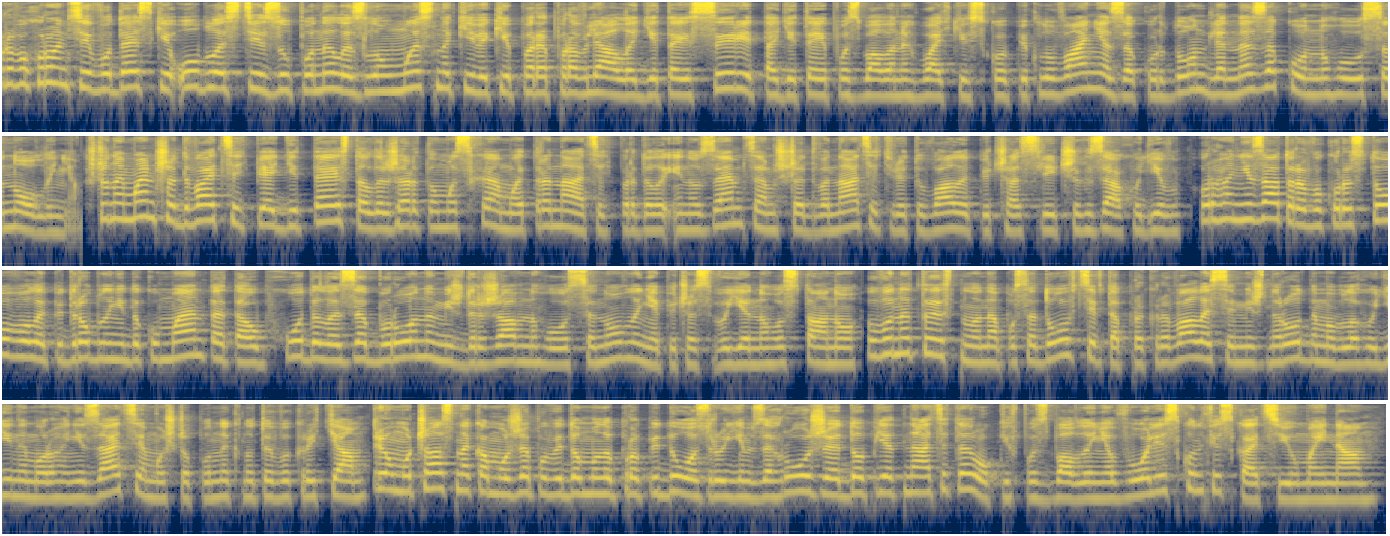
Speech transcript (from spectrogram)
Правоохоронці в Одеській області зупинили зловмисників, які переправляли дітей сирі та дітей, позбавлених батьківського піклування, за кордон для незаконного усиновлення. Щонайменше 25 дітей стали жертвами схеми. 13 передали іноземцям, ще 12 врятували під час слідчих заходів. Організатори використовували підроблені документи та обходили заборону міждержавного усиновлення під час воєнного стану. Вони тиснули на посадовців та прикривалися міжнародними благодійними організаціями, щоб уникнути викриття. Трьом учасникам уже повідомили про підозру. Їм загрожує до 15 років позбавлення волі з конфіскацією майна.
